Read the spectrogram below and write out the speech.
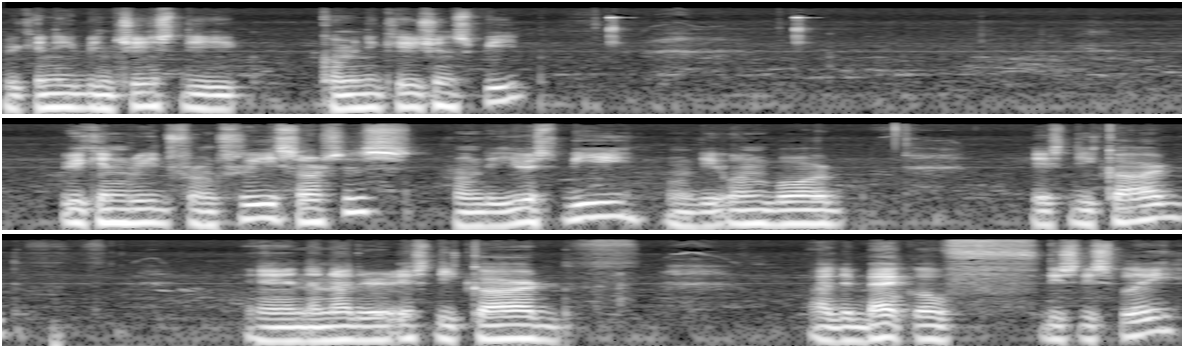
We can even change the communication speed. We can read from three sources from the USB from the onboard SD card and another SD card at the back of this display.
